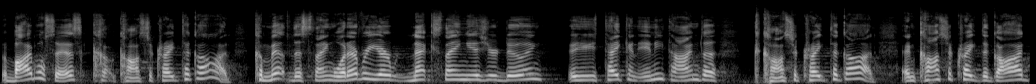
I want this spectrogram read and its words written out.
The Bible says consecrate to God. Commit this thing, whatever your next thing is you're doing, you've taken any time to consecrate to God. And consecrate to God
